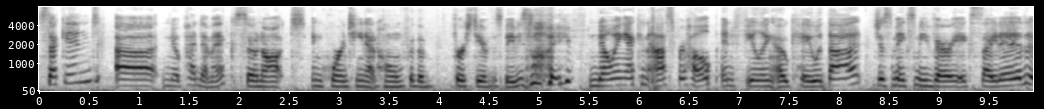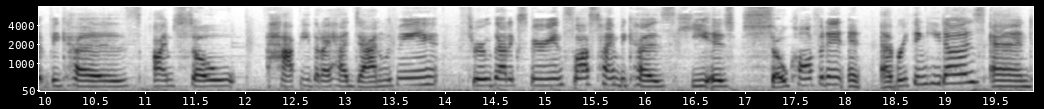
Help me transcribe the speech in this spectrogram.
Second, uh, no pandemic, so not in quarantine at home for the first year of this baby's life. Knowing I can ask for help and feeling okay with that just makes me very excited because I'm so happy that I had Dan with me through that experience last time because he is so confident in everything he does and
